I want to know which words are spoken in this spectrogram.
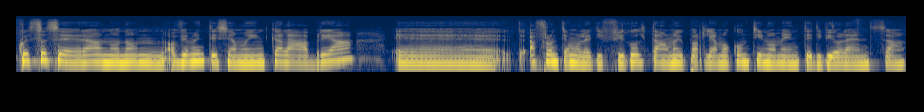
questa sera non, non, ovviamente siamo in Calabria, eh, affrontiamo le difficoltà, noi parliamo continuamente di violenza,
